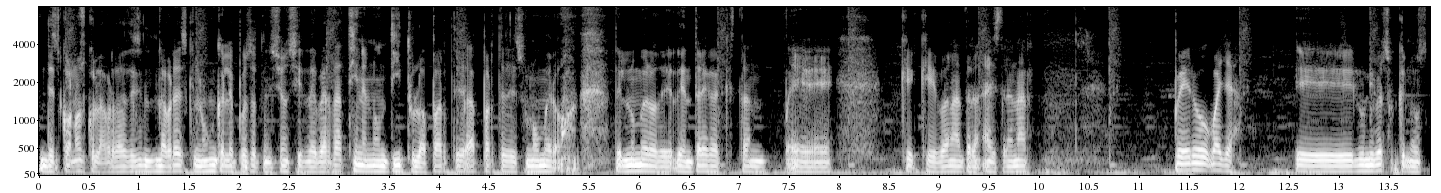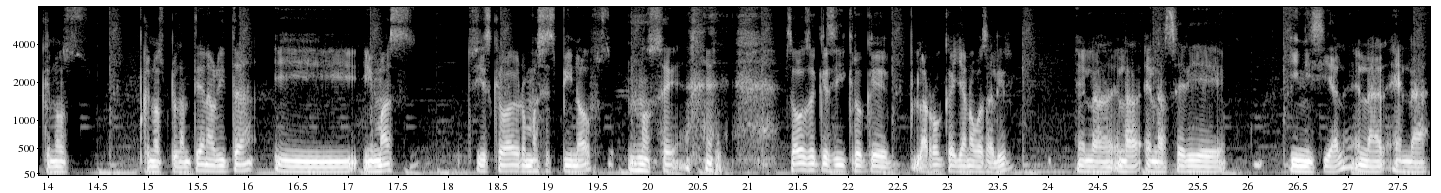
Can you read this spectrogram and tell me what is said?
Desconozco, la verdad. La verdad es que nunca le he puesto atención si de verdad tienen un título aparte, aparte de su número, del número de, entrega que están eh, que, van a, estrenar. Pero vaya, eh, el universo que nos, que nos, que nos plantean ahorita y, y más si es que va a haber más spin-offs, no sé. Solo sé que sí, creo que La Roca ya no va a salir en la, en la, en la serie inicial, en la, en la,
